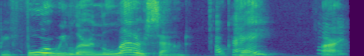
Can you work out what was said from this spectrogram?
before we learn the letter sound. Okay. All right.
